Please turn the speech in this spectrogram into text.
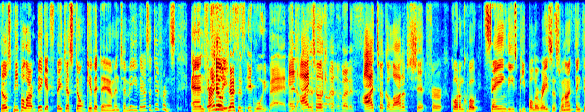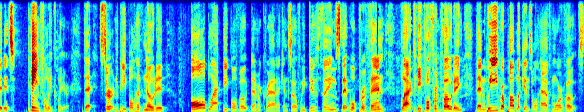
Those people aren't bigots. They just don't give a damn. And to me, there's a difference. And It's frankly, still just as equally bad. and I took I took a lot of shit for quote unquote saying these people are racist when I think that it's painfully clear that certain people have noted all black people vote Democratic. And so if we do things that will prevent black people from voting, then we Republicans will have more votes.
